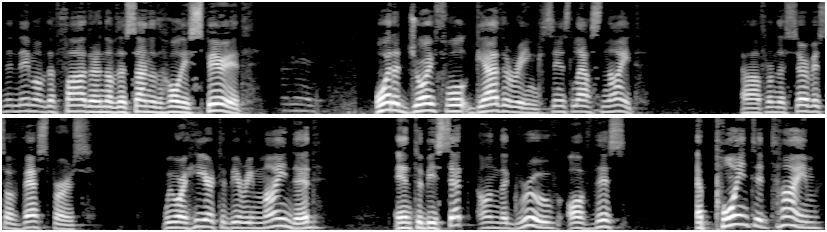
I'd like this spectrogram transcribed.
In the name of the Father and of the Son and of the Holy Spirit. Amen. What a joyful gathering since last night uh, from the service of Vespers. We were here to be reminded and to be set on the groove of this appointed time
